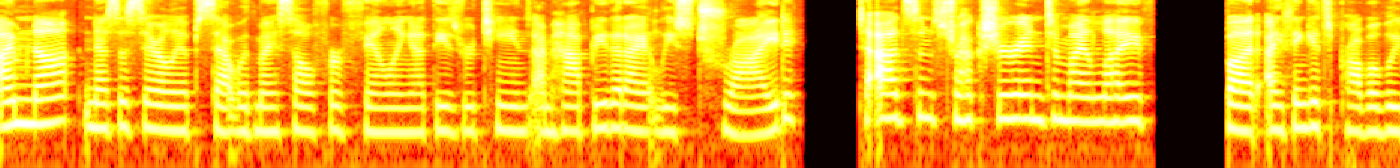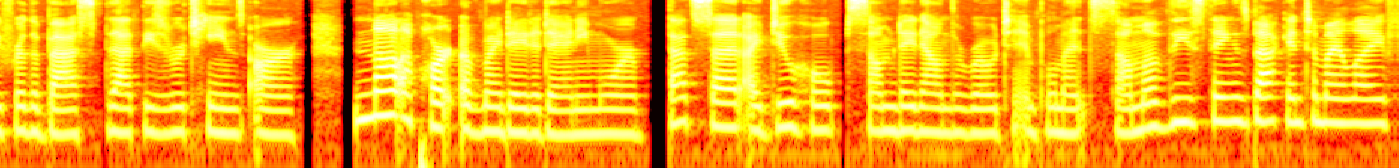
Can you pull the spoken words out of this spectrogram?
I'm not necessarily upset with myself for failing at these routines. I'm happy that I at least tried to add some structure into my life but I think it's probably for the best that these routines are not a part of my day to day anymore. That said, I do hope someday down the road to implement some of these things back into my life,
